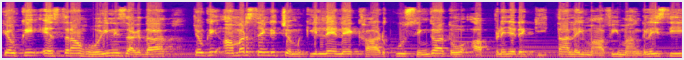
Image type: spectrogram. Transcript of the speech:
ਕਿਉਂਕਿ ਇਸ ਤਰ੍ਹਾਂ ਹੋ ਹੀ ਨਹੀਂ ਸਕਦਾ, ਕਿਉਂਕਿ ਅਮਰ ਸਿੰਘ ਚਮਕੀਲੇ ਨੇ ਖਾੜਕੂ ਸਿੰਘਾਂ ਤੋਂ ਆਪਣੇ ਜਿਹੜੇ ਗੀਤਾਂ ਲਈ ਮਾਫੀ ਮੰਗ ਲਈ ਸੀ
